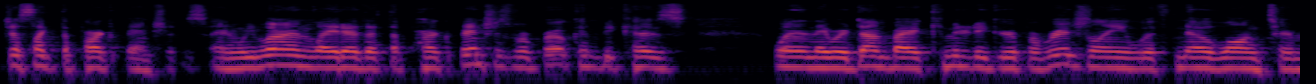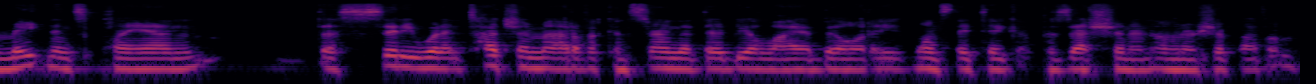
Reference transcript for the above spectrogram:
just like the park benches. And we learned later that the park benches were broken because when they were done by a community group originally with no long term maintenance plan, the city wouldn't touch them out of a concern that there'd be a liability once they take possession and ownership of them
